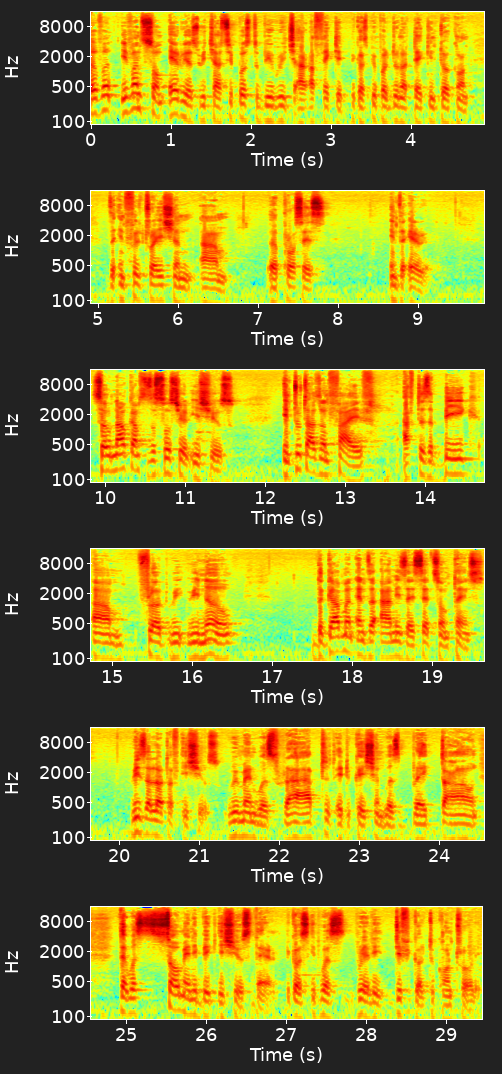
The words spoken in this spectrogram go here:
Even, even some areas which are supposed to be rich are affected because people do not take into account the infiltration um, uh, process in the area. So now comes the social issues. In 2005, after the big um, flood, we, we know the government and the armies, I said sometimes, with a lot of issues. Women was raped, education was breakdown. There was so many big issues there because it was really difficult to control it.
